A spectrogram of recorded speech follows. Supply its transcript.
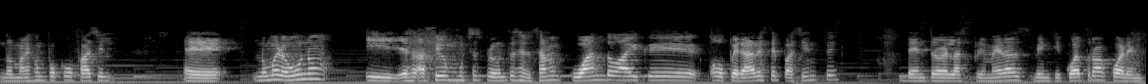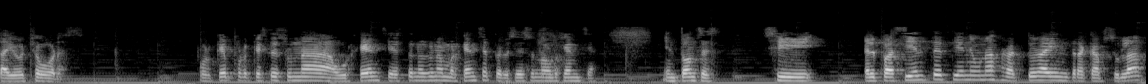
lo maneja un poco fácil. Eh, número uno, y ha sido muchas preguntas en el examen, ¿cuándo hay que operar este paciente? Dentro de las primeras 24 a 48 horas. ¿Por qué? Porque esto es una urgencia, esto no es una emergencia, pero sí es una urgencia. Entonces, si el paciente tiene una fractura intracapsular,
